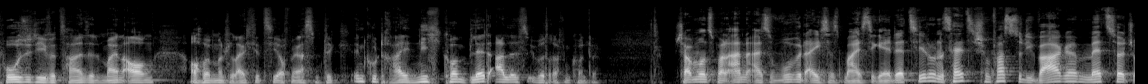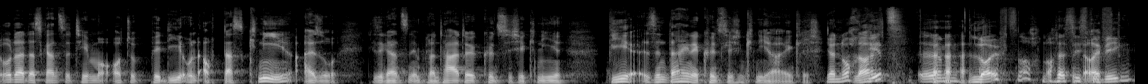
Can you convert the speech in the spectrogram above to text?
positive Zahlen sind in meinen Augen, auch wenn man vielleicht jetzt hier auf den ersten Blick in Q3 nicht komplett alles übertreffen konnte. Schauen wir uns mal an, also wo wird eigentlich das meiste Geld erzielt? Und es hält sich schon fast so die Waage, MedSearch oder das ganze Thema Orthopädie und auch das Knie, also diese ganzen Implantate, künstliche Knie. Wie sind deine künstlichen Knie eigentlich? Ja, noch Läuft? geht's. Ähm, läuft's noch, noch lässt sich bewegen.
